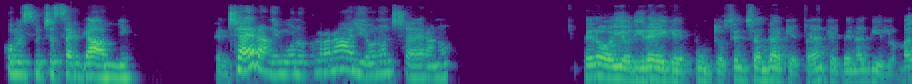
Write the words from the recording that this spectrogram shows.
come è successo a Galli, eh. c'erano i monoclonali o non c'erano? Però io direi che appunto, senza andare, che fai anche bene a dirlo, ma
